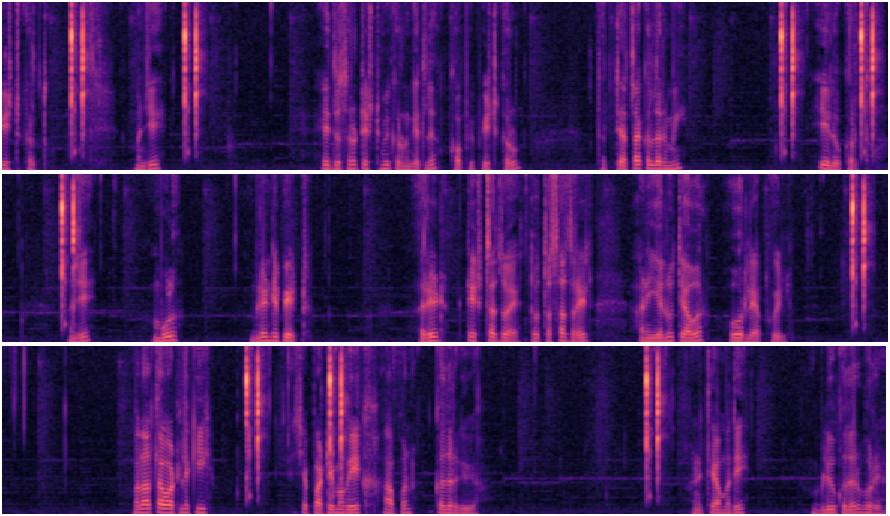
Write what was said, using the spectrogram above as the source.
पेस्ट करतो. म्हणजे हे दुसरं टेक्स्ट मी करून घेतलं कॉपी पेस्ट करून. तर त्याचा कलर मी येलो करतो. म्हणजे मूळ ब्लेंड इफेक्ट रेड टेक्स्टचा जो आहे तो तसाच राहील आणि येलो त्यावर ओव्हरलॅप होईल. मला आता वाटलं की याच्या पाठीमागे एक आपण कलर घेऊया. आणि त्यामध्ये ब्ल्यू कलर भरूया.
